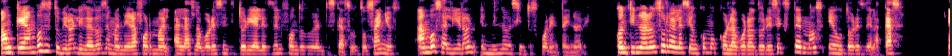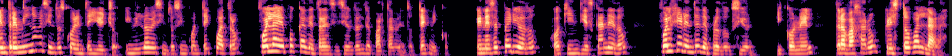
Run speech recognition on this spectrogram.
Aunque ambos estuvieron ligados de manera formal a las labores editoriales del fondo durante escasos dos años, ambos salieron en 1949. Continuaron su relación como colaboradores externos y autores de la casa. Entre 1948 y 1954 fue la época de transición del departamento técnico. En ese periodo, Joaquín Díez Canedo fue el gerente de producción y con él trabajaron Cristóbal Lara,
